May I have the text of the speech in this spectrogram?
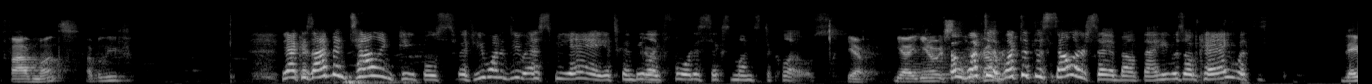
five months, I believe. Yeah, because I've been telling people if you want to do SBA, it's going to be yeah. like four to six months to close. Yeah, yeah, you know. so what did what did the seller say about that? He was okay with. They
